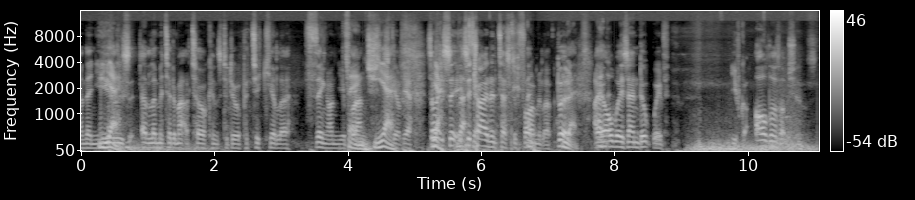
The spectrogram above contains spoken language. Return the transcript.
and then you Yeah. use a limited amount of tokens to do a particular thing on your Thing, branch yeah. skill. Yeah. So Yeah, it's a, it's a it. tried and tested formula, but yeah, I and- always end up with you've got all those options,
